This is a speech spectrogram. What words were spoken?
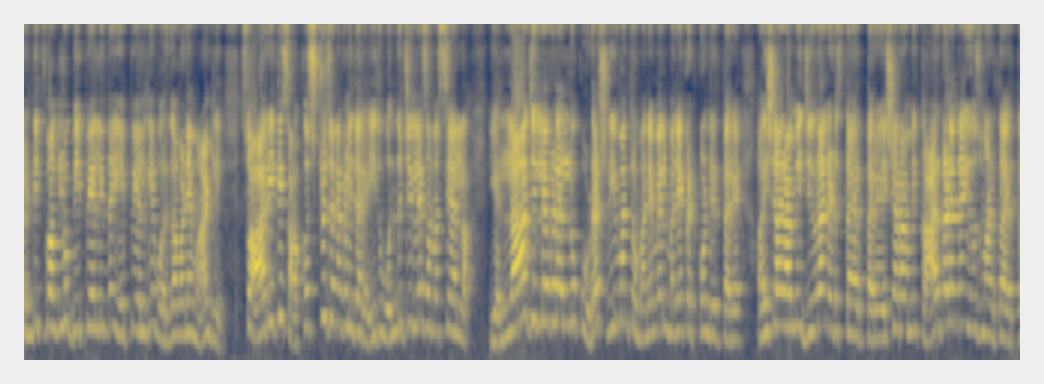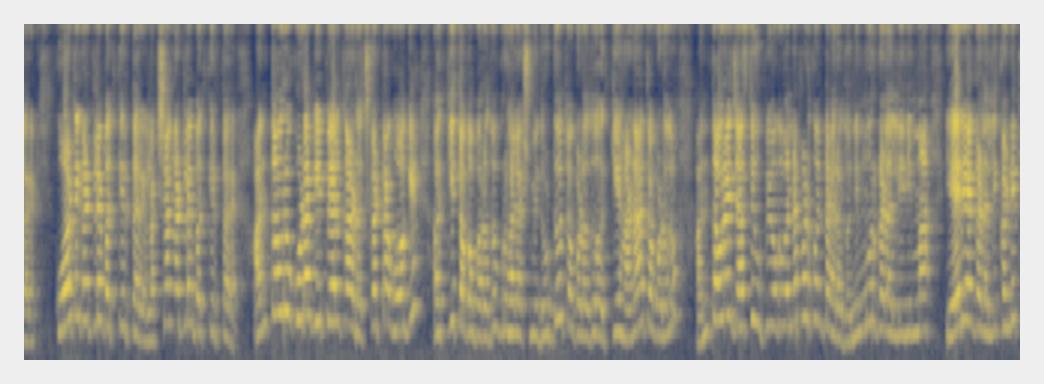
ಖಂಡಿತವಾಗ್ಲೂ ಬಿ ಪಿ ಎಲ್ ಇಂದ ಎ ಪಿ ಎಲ್ಗೆ ವರ್ಗಾವಣೆ ಮಾಡ್ಲಿ. ಸೊ ಆ ರೀತಿ ಸಾಕಷ್ಟು ಜನಗಳಿದ್ದಾರೆ. ಇದು ಒಂದು ಜಿಲ್ಲೆ ಸಮಸ್ಯೆ ಅಲ್ಲ. ಎಲ್ಲಾ ಜಿಲ್ಲೆಗಳಲ್ಲೂ ಕೂಡ ಶ್ರೀಮಂತರು ಮನೆ ಮೇಲೆ ಮನೆ ಕಟ್ಕೊಂಡಿರ್ತಾರೆ. ಐಷಾರಾಮಿ ಜೀವನ ನಡೆಸ್ತಾ ಇರ್ತಾರೆ. ಐಷಾರಾಮಿ ಕಾರ್ಗಳನ್ನ ಯೂಸ್ ಮಾಡ್ತಾ ಇರ್ತಾರೆ. ಕೋಟಿಗಟ್ಲೆ ಬದುಕಿರ್ತಾರೆ. ಲಕ್ಷಗಟ್ಲೆ ಬದುಕಿರ್ತಾರೆ. ಅಂತವರು ಕೂಡ ಬಿ ಪಿ ಎಲ್ ಕಾರ್ಡ್ ಅಚ್ಚುಕಟ್ಟಾಗಿ ಹೋಗಿ ಅಕ್ಕಿ ತಗೋಬರೋದು, ಗೃಹಲಕ್ಷ್ಮಿ ದುಡ್ಡು ತಗೊಳ್ಳೋದು ಅಕ್ಕಿ ಹಣ ತಗೊಳ್ಳೋದು ಅಂತವರೇ ಜಾಸ್ತಿ ಉಪಯೋಗವನ್ನ ಪಡ್ಕೊಂತಾ ಇರೋದು. ನಿಮ್ಮೂರ್ಗಳಲ್ಲಿ, ನಿಮ್ಮ ಏರಿಯಾಗಳಲ್ಲಿ ಖಂಡಿತ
